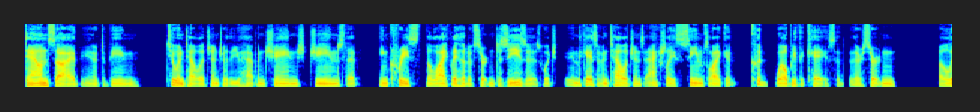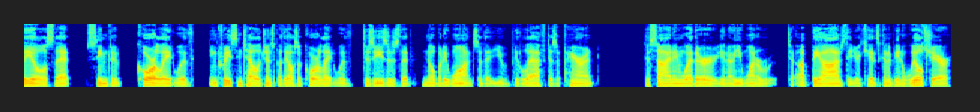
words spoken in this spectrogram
downside, you know, to being too intelligent or that you haven't changed genes that increase the likelihood of certain diseases, which in the case of intelligence actually seems like it could well be the case. That there are certain alleles that seem to correlate with increased intelligence, but they also correlate with diseases that nobody wants, so that you'd be left as a parent deciding whether you know you want to to up the odds that your kid's going to be in a wheelchair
